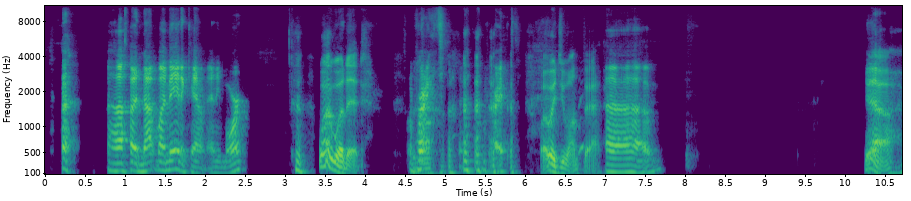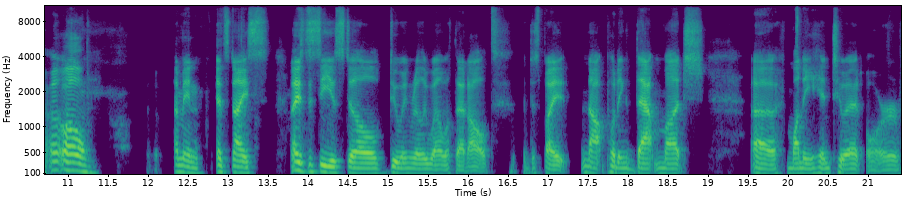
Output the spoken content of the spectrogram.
uh, not my main account anymore. Why would it? Right. right. Why would you want that? Um, yeah. Uh, well, I mean, it's nice. Nice to see you still doing really well with that alt, despite not putting that much uh money into it or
